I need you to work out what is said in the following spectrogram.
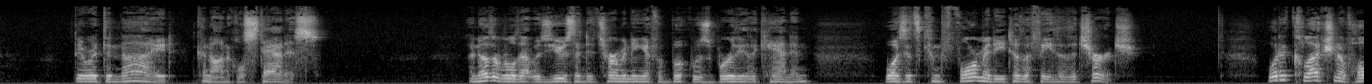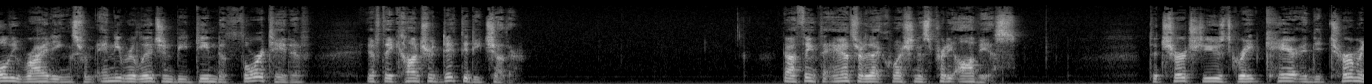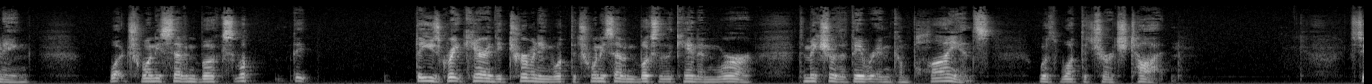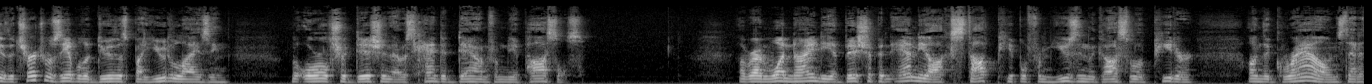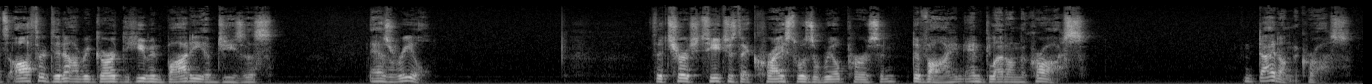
they were denied canonical status. Another rule that was used in determining if a book was worthy of the canon was its conformity to the faith of the Church. Would a collection of holy writings from any religion be deemed authoritative if they contradicted each other? Now, I think the answer to that question is pretty obvious the church used great care in determining what 27 books what they they used great care in determining what the 27 books of the canon were to make sure that they were in compliance with what the church taught. See, the church was able to do this by utilizing the oral tradition that was handed down from the apostles. Around 190, a bishop in Antioch stopped people from using the Gospel of Peter on the grounds that its author did not regard the human body of Jesus as real. The church teaches that Christ was a real person, divine, and bled on the cross, and died on the cross.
